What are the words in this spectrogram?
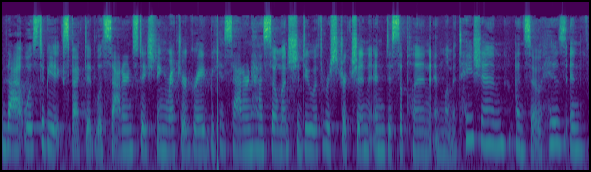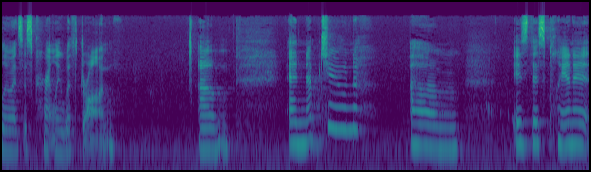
that was to be expected with Saturn stationing retrograde because Saturn has so much to do with restriction and discipline and limitation, and so his influence is currently withdrawn. Um, and Neptune um, is this planet,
